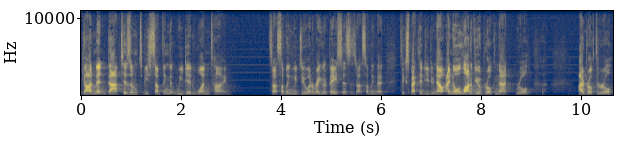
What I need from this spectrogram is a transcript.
God meant baptism to be something that we did one time. It's not something we do on a regular basis. It's not something that it's expected you do. Now, I know a lot of you have broken that rule. I broke the rule.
